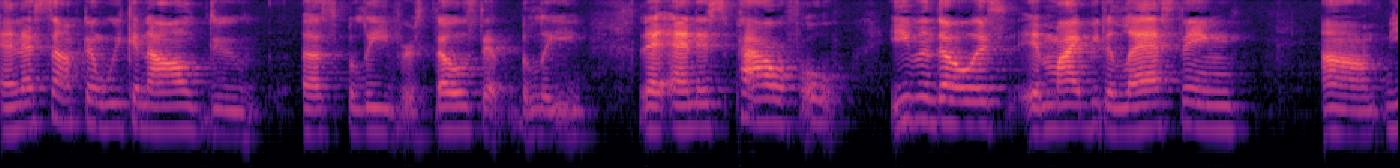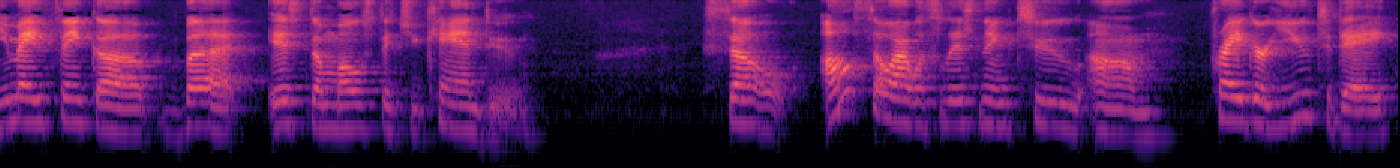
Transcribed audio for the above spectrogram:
and that's something we can all do, us believers, those that believe. That, and it's powerful, even though it's it might be the last thing um, you may think of, but it's the most that you can do. So also I was listening to um, PragerU today,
